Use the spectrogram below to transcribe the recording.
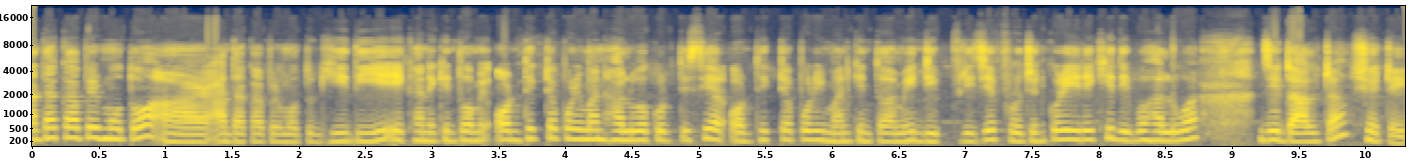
আধা কাপের মতো আর আধা কাপের মতো ঘি দিয়ে এখানে কিন্তু আমি অর্ধেকটা পরিমাণ হালুয়া করতেছি আর অর্ধেকটা পরিমাণ কিন্তু আমি ডিপ ফ্রিজে ফ্রোজেন করে রেখে রেখে দিব হালুয়া যে ডালটা সেটাই।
